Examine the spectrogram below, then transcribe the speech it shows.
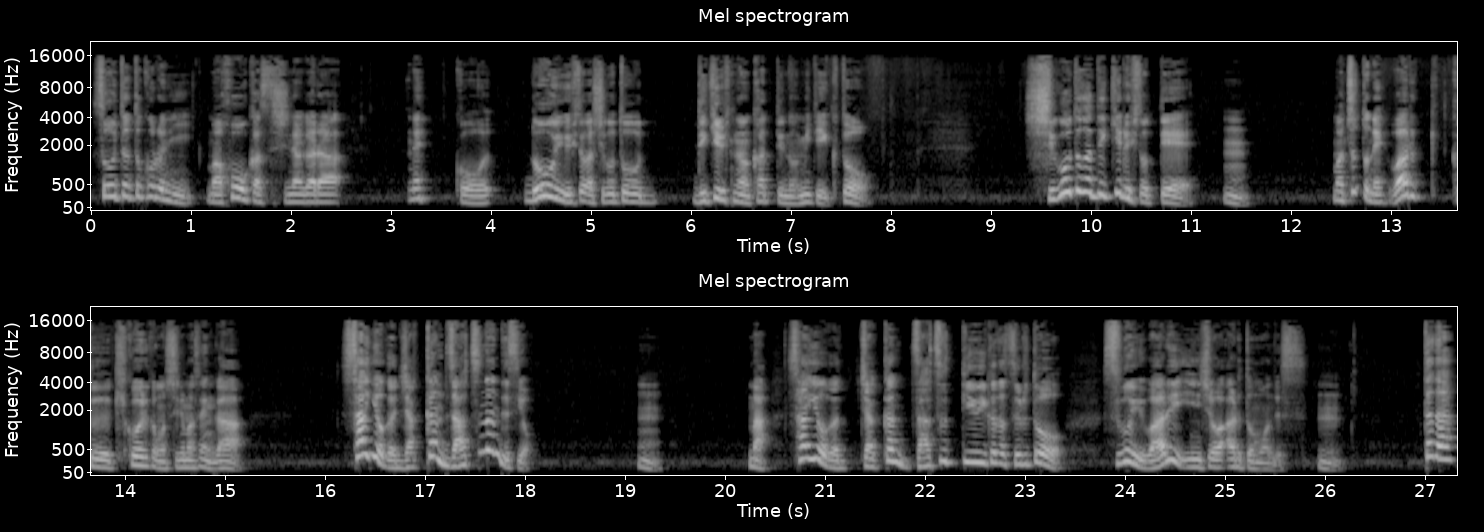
そういったところに、まあ、フォーカスしながらねこうどういう人が仕事をできる人なのかっていうのを見ていくと仕事ができる人ってうん。まあちょっとね悪く聞こえるかもしれませんが作業が若干雑なんですよ。うん。まあ作業が若干雑っていう言い方するとすごい悪い印象はあると思うんです、うん、ただ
